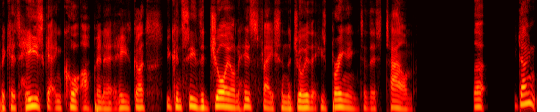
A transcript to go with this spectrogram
because he's getting caught up in it. He's got you can see the joy on his face and the joy that he's bringing to this town. That you don't,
